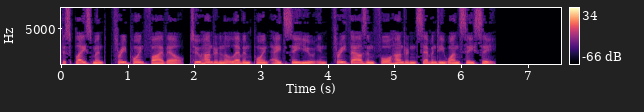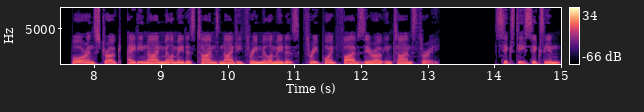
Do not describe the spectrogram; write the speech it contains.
Displacement 3.5 L, 211.8 cu in 3471 cc Bore and stroke 89 mm times 93 mm 3.50 in times 3 66 in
